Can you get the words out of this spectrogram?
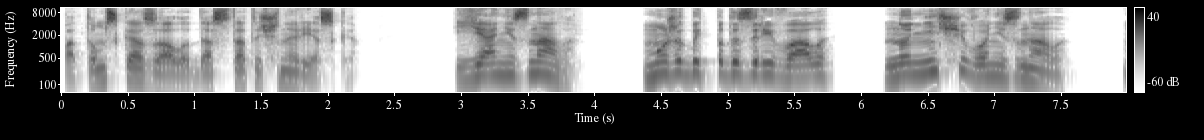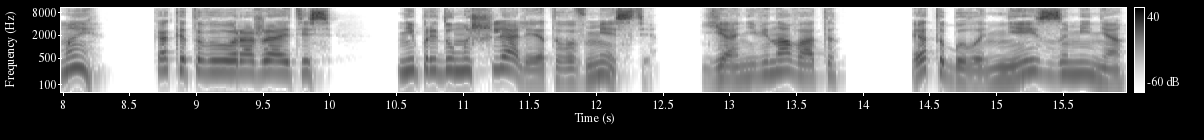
потом сказала достаточно резко. «Я не знала. Может быть, подозревала, но ничего не знала. Мы, как это вы выражаетесь, не предумышляли этого вместе. Я не виновата. Это было не из-за меня».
